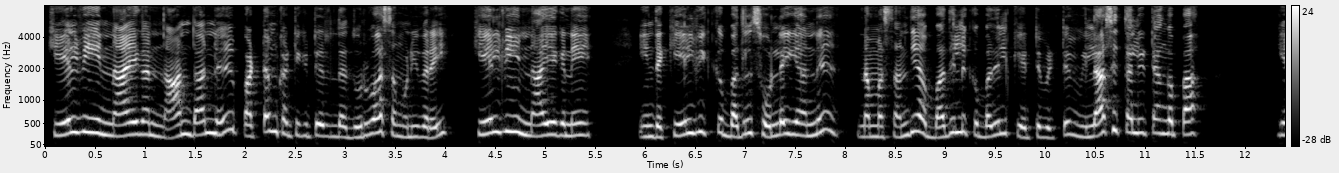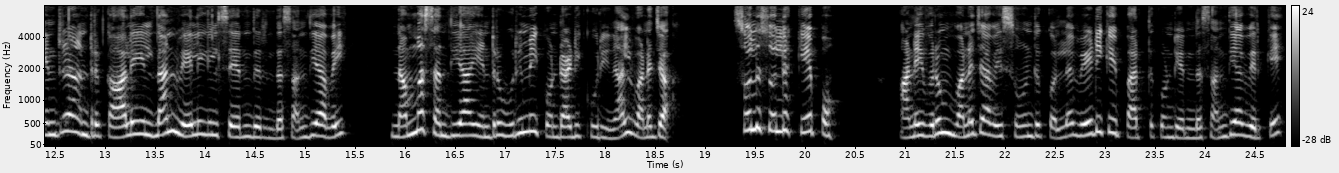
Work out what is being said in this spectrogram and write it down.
கேள்வியின் நாயகன் நான் தான்னு பட்டம் கட்டிக்கிட்டு இருந்த துர்வாச முனிவரை கேள்வியின் நாயகனே இந்த கேள்விக்கு பதில் சொல்லையான்னு நம்ம சந்தியா பதிலுக்கு பதில் கேட்டுவிட்டு விலாசி தள்ளிட்டாங்கப்பா என்று அன்று காலையில்தான் வேலையில் சேர்ந்திருந்த சந்தியாவை நம்ம சந்தியா என்று உரிமை கொண்டாடி கூறினாள் வனஜா. சொல்லு சொல்லு கேட்போம் அனைவரும் வனஜாவை சூழ்ந்து கொள்ள வேடிக்கை பார்த்து கொண்டிருந்த சந்தியாவிற்கே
